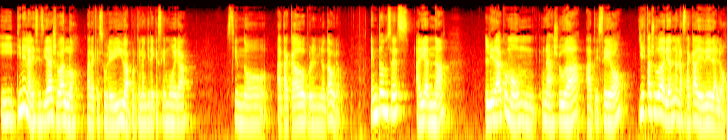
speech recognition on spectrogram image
Y tiene la necesidad de ayudarlo para que sobreviva porque no quiere que se muera siendo atacado por el Minotauro. Entonces, Ariadna le da como una ayuda a Teseo y esta ayuda Ariadna la saca de Dédalo,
